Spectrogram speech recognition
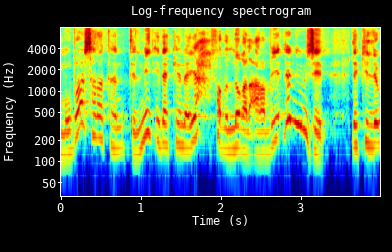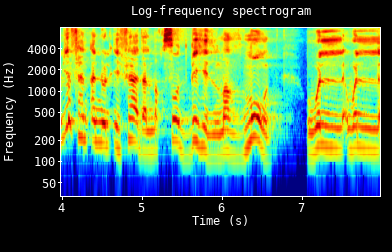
مباشرة التلميذ إذا كان يحفظ اللغة العربية لن يجيب. لكن لو يفهم أن الإفادة المقصود به المضمون وال وال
